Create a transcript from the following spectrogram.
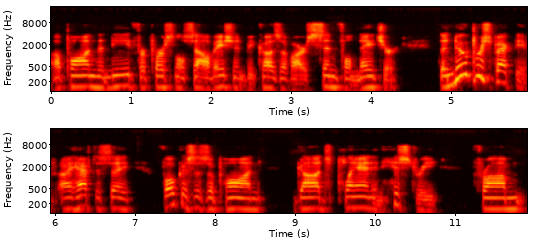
upon the need for personal salvation because of our sinful nature. The new perspective, I have to say, focuses upon God's plan in history from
